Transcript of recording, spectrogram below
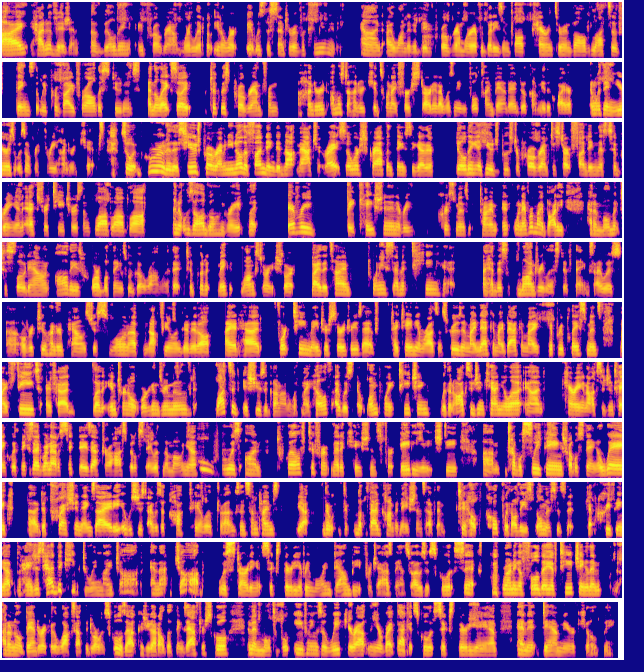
I had a vision of building a program where literally, you know, where it was the center of a community. And I wanted a big program where everybody's involved, parents are involved, lots of things that we provide for all the students and the like. So I took this program from 100, almost 100 kids when I first started. I wasn't even full time band. I had to accompany the choir. And within years, it was over 300 kids. So it grew to this huge program. And you know, the funding did not match it, right? So we're scrapping things together building a huge booster program to start funding this to bring in extra teachers and blah, blah, blah. And it was all going great. But every vacation, every Christmas time, whenever my body had a moment to slow down, all these horrible things would go wrong with it. To put it, make it long story short, by the time 2017 hit, I had this laundry list of things. I was uh, over 200 pounds, just swollen up, not feeling good at all. I had had 14 major surgeries. I have titanium rods and screws in my neck and my back and my hip replacements, my feet. I've had of internal organs removed. Lots of issues had gone on with my health. I was at one point teaching with an oxygen cannula and carrying an oxygen tank with me because I'd run out of sick days after a hospital stay with pneumonia. Ooh. I was on 12 different medications for ADHD, um, trouble sleeping, trouble staying awake, uh, depression, anxiety. It was just, I was a cocktail of drugs. And sometimes yeah, there were bad combinations of them to help cope with all these illnesses that kept creeping up. But I just had to keep doing my job. And that job was starting at 6.30 every morning, downbeat for jazz band. So I was at school at 6, running a full day of teaching. And then, I don't know, a band director that walks out the door when school's out because you got all the things after school. And then multiple evenings a week, you're out and then you're right back at school at 6.30 a.m. And it damn near killed me.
